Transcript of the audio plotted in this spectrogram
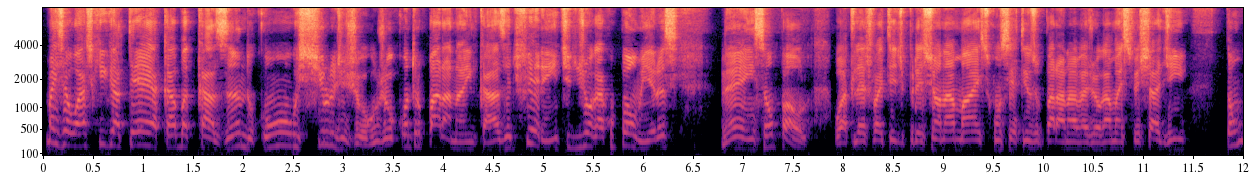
Mas eu acho que até acaba casando com o estilo de jogo. O jogo contra o Paraná em casa é diferente de jogar com o Palmeiras né, em São Paulo. O Atlético vai ter de pressionar mais, com certeza o Paraná vai jogar mais fechadinho. Então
